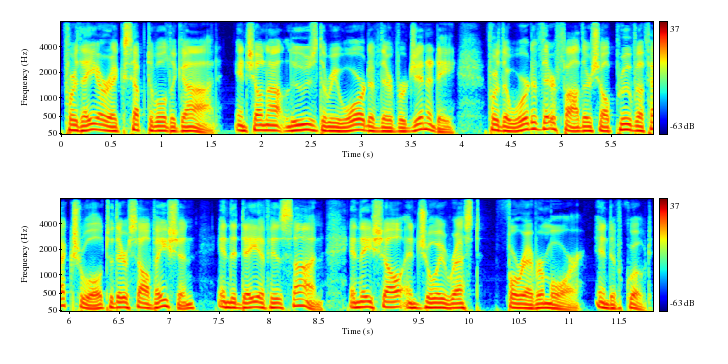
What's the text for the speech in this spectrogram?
for they are acceptable to God, and shall not lose the reward of their virginity, for the word of their Father shall prove effectual to their salvation in the day of his Son, and they shall enjoy rest forevermore. End of quote.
